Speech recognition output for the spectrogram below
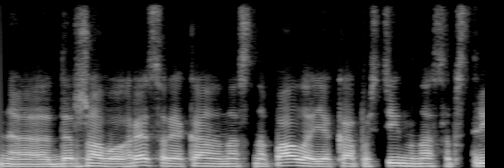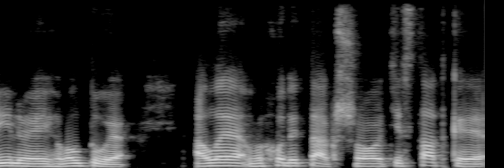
е, державу-агресора, яка на нас напала, яка постійно нас обстрілює і гвалтує. Але виходить так, що ті статки е,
